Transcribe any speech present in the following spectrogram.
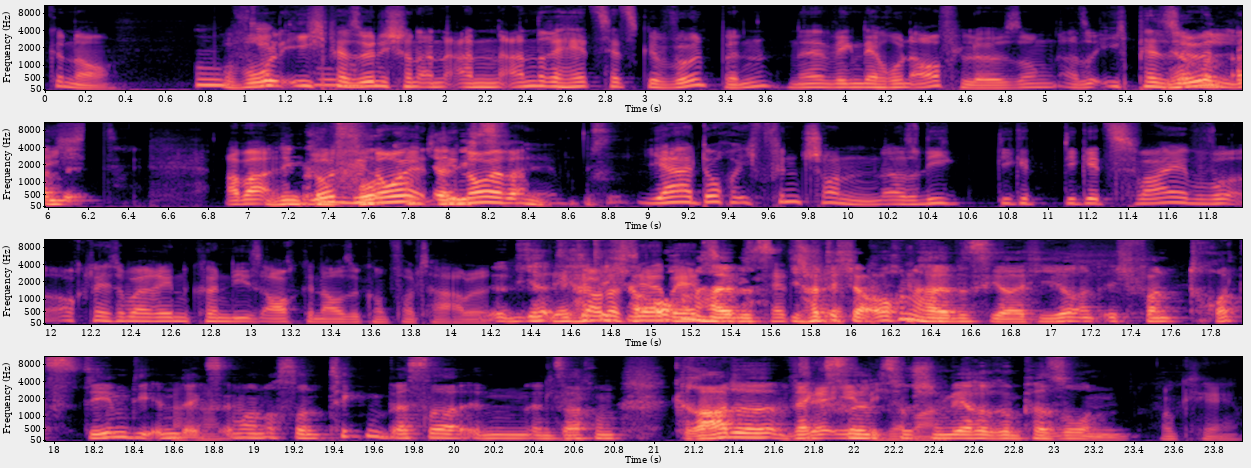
Genau. Obwohl ich persönlich schon an, an andere Headsets gewöhnt bin, ne, wegen der hohen Auflösung. Also ich persönlich. Ja, aber Leute, die neue, die neuere. Ja, doch, ich finde schon. Also die, die, die G2, wo wir auch gleich drüber reden können, die ist auch genauso komfortabel. Die, die, die hatte, ich ja auch ein halbes, die hatte ich ja auch ein halbes Jahr hier und ich fand trotzdem die Index Aha. immer noch so einen Ticken besser in, in okay. Sachen, gerade Wechsel zwischen aber. mehreren Personen. Okay.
